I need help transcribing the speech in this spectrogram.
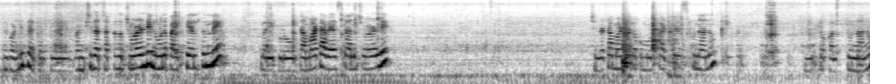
ఇదిగోండి దగ్గరికి మంచిగా చక్కగా చూడండి నూనె పైకి తేలుతుంది. మరి ఇప్పుడు టమాటా వేస్తాను చూడండి. చిన్న టమాటాలు ఒక మూడు కట్ చేసుకున్నాను. ఇంట్లో కలుపుతున్నాను.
